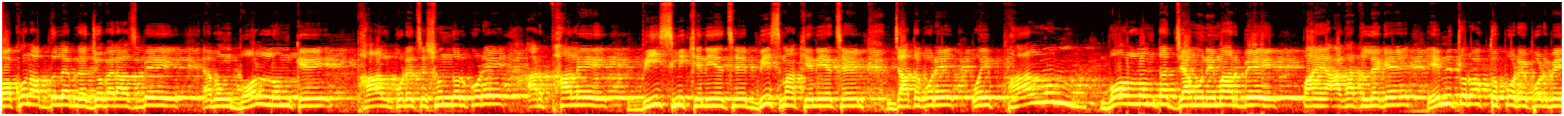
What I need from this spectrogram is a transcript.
কখন আবদুল্লাহ ইবনে জোবের আসবে এবং বল্লমকে ফাল করেছে সুন্দর করে, আর ফালে বিষ মিখে নিয়েছে, বিষ মাখিয়ে নিয়েছে, যাতে করে ওই ফালম, বল্লমটা যেমনই মারবে, পায়ে আঘাত লেগে এমনি তো রক্ত পড়ে পড়বে,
